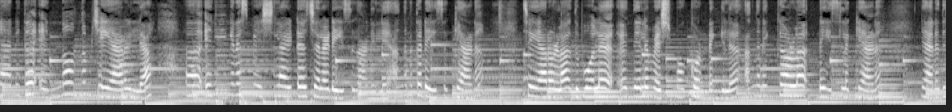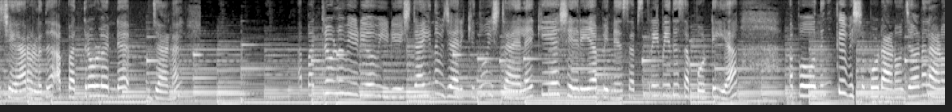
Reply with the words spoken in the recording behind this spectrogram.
ഞാനിത് എന്നോ ഒന്നും ചെയ്യാറില്ല എനിക്കിങ്ങനെ സ്പെഷ്യലായിട്ട് ചില ഡേയ്സ് കാണില്ലേ അങ്ങനത്തെ ഡേയ്സ് ഒക്കെയാണ് ചെയ്യാറുള്ളത് അതുപോലെ എന്തെങ്കിലും വിഷമമൊക്കെ ഉണ്ടെങ്കിൽ അങ്ങനെയൊക്കെ ഉള്ള ഡേയ്സിലൊക്കെയാണ് ഞാനിത് ചെയ്യാറുള്ളത്. അപ്പം അത്രേ ഉള്ളൂ എന്റെ ജേണൽ അപ്പം അത്രേ ഉള്ളൂ വീഡിയോ വീഡിയോ ഇഷ്ടമായി എന്ന് വിചാരിക്കുന്നു. ഇഷ്ടമായ ലൈക്ക് ചെയ്യുക ഷെയർ ചെയ്യുക പിന്നെ സബ്സ്ക്രൈബ് ചെയ്ത് സപ്പോർട്ട് ചെയ്യുക. അപ്പോൾ നിങ്ങൾക്ക് വിഷം ബോർഡാണോ ജേണലാണോ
